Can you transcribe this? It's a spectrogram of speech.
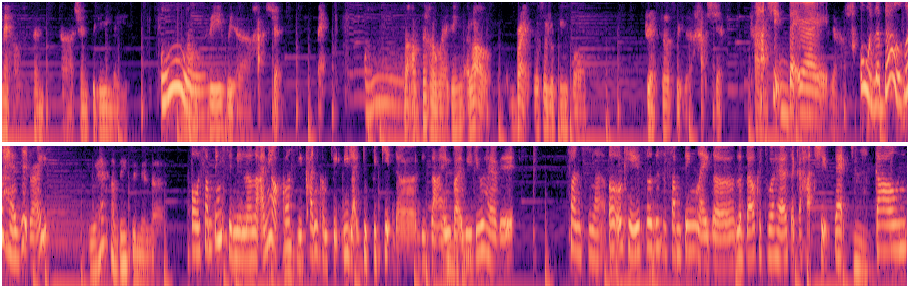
made of uh, chantilly lace, mostly with a heart shape back. oh. So after her wedding, a lot of brides also looking for dresses with a heart shape heart shaped bag, right? Yeah. Oh, LaBelle also has it, right? We have something similar. or something similar. lah. I mean, of course, we can't completely like duplicate the design, but we do have it. 算是啦. Oh, okay. So this is something like a LaBelle Couture has like a heart shaped bag gown,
